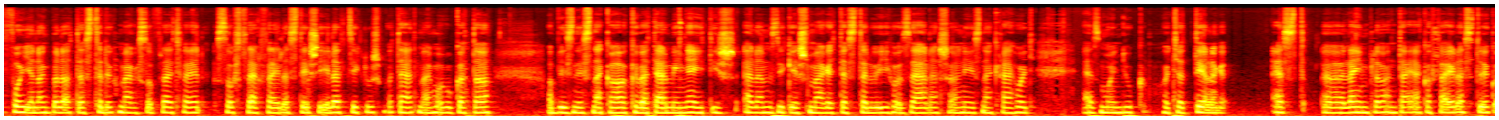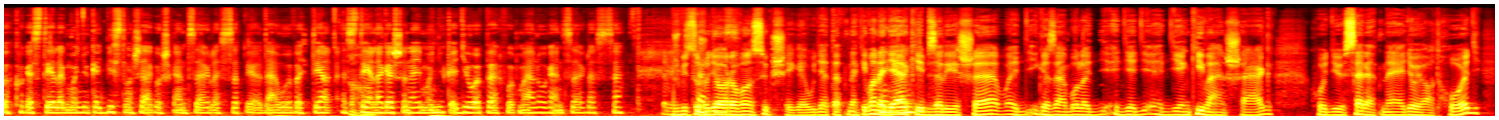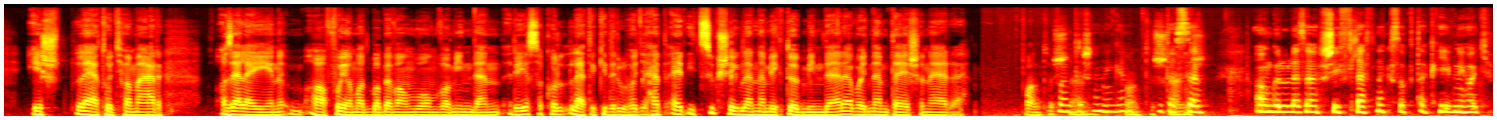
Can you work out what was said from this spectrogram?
folyjanak bele a tesztelők már a szoftverfejlesztési életciklusba, tehát már magukat a, a biznisznek a követelményeit is elemzik, és már egy tesztelői hozzáállással néznek rá, hogy ez mondjuk, hogyha tényleg ezt leimplementálják a fejlesztők, akkor ez tényleg mondjuk egy biztonságos rendszer lesz -e például, vagy tél, ez Aha. ténylegesen egy mondjuk egy jól performáló rendszer lesz -e. Nem is biztos, Tehát hogy ez... arra van szüksége, ugye? Tehát neki van egy Igen. elképzelése, vagy igazából egy, egy, egy, egy ilyen kívánság, hogy ő szeretne egy olyat, hogy, és lehet, hogyha már az elején a folyamatba be van vonva minden rész, akkor lehet, hogy kiderül, hogy hát itt szükség lenne még több mindenre, vagy nem teljesen erre. Pontosan. Pontosan, igen. Pontosan. Hát ezt angolul ez a shift leftnek szoktak hívni, hogy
